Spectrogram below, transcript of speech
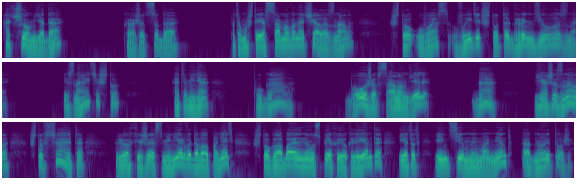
о чем я, да? Кажется, да. Потому что я с самого начала знала, что у вас выйдет что-то грандиозное. И знаете что? Это меня пугало. Боже, в самом деле? Да. Я же знала, что все это Легкий жест Минервы давал понять, что глобальный успех ее клиента и этот интимный момент одно и то же.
